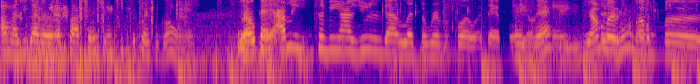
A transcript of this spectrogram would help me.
I'm like, you gotta apply pressure and keep the pressure going. Okay. I mean, to be honest, you just gotta let the river flow at that point. okay? Exactly. Yeah, I'm Just letting it remember, go, but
